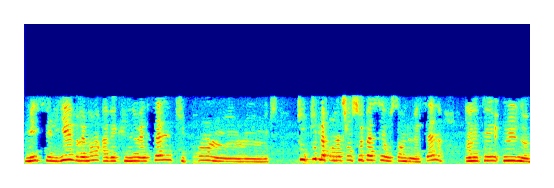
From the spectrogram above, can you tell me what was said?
mais c'est lié vraiment avec une ESN qui prend le, toute la formation se passait au sein de l'ESN. On était une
